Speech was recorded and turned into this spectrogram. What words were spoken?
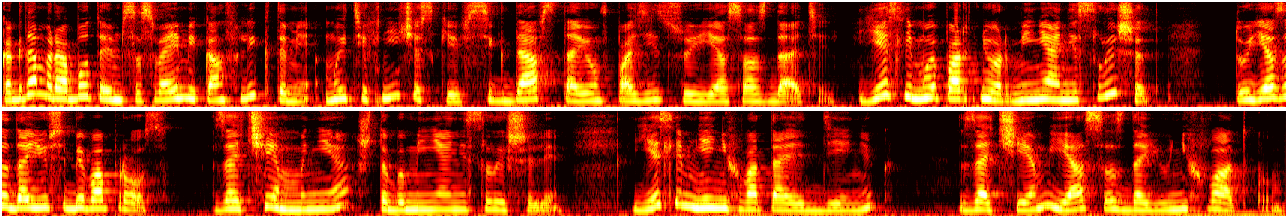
Когда мы работаем со своими конфликтами, мы технически всегда встаем в позицию «я создатель». Если мой партнер меня не слышит, то я задаю себе вопрос, зачем мне, чтобы меня не слышали? Если мне не хватает денег, зачем я создаю нехватку?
